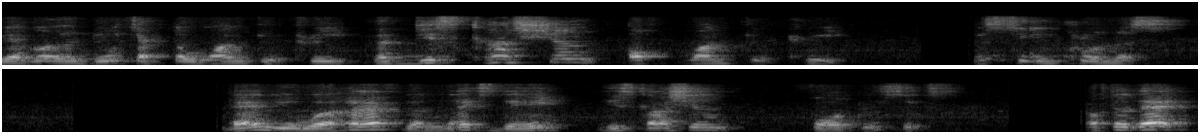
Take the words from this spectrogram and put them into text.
we are going to do chapter one to three, the discussion of one to three, the synchronous. Then you will have the next day discussion four to six. After that,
